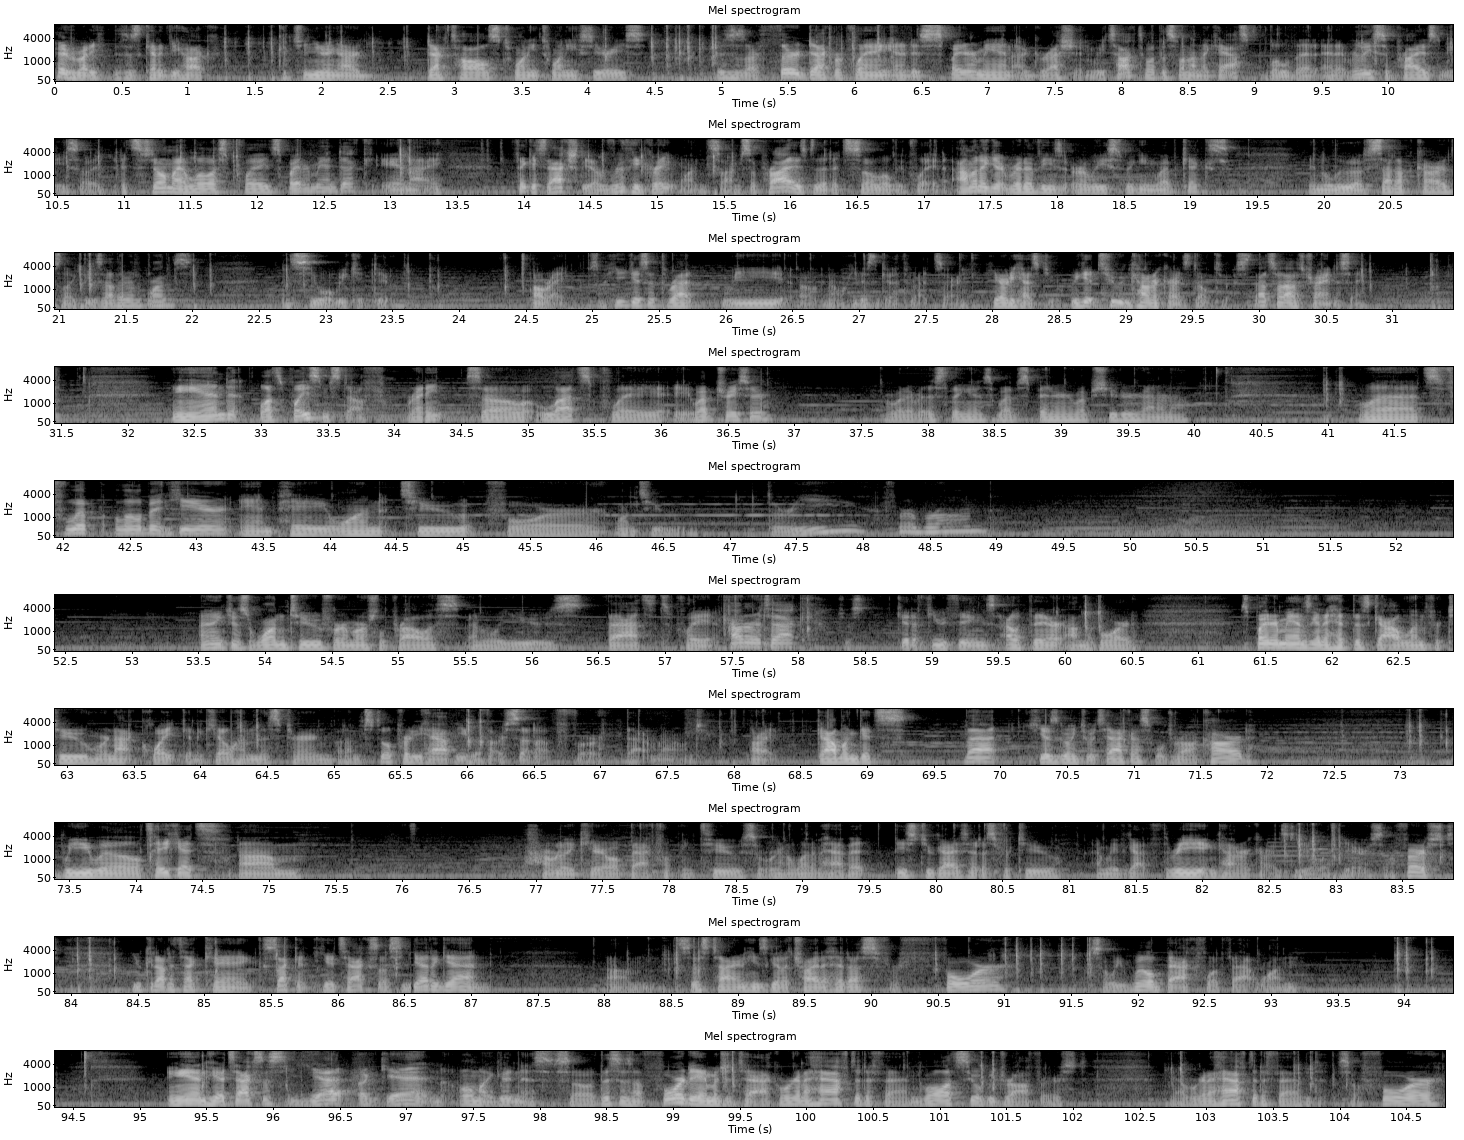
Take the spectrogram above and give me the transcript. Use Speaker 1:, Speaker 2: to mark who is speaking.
Speaker 1: Hey everybody, this is Kennedy Hawk, continuing our Decked Halls 2020 series. This is our third deck we're playing, and it is Spider-Man Aggression. We talked about this one on the cast a little bit, and it really surprised me. So it, it's still my lowest played Spider-Man deck, and I think it's actually a really great one, so I'm surprised that it's so lowly played. I'm going to get rid of these early swinging web kicks in lieu of setup cards like these other ones, and see what we can do. Alright, so he gets a threat. We... Oh, no, he doesn't get a threat, sorry. He already has two. We get two encounter cards dealt to us. That's what I was trying to say. And let's play some stuff, right? So let's play a web tracer, or whatever this thing is, web spinner, web shooter, I don't know. Let's flip a little bit here and pay one, two for one, two, three for a brawn. I think just 1-2 for a martial prowess, and we'll use that to play a counterattack. Just get a few things out there on the board. Spider-Man's going to hit this goblin for 2. We're not quite going to kill him this turn, but I'm still pretty happy with our setup for that round. Alright, goblin gets that. He is going to attack us. We'll draw a card. We will take it. Um, I don't really care about backflipping 2, so we're going to let him have it. These two guys hit us for 2, and we've got three encounter cards to deal with here. So first, you cannot attack Kang. Second, he attacks us yet again. Um, so this time he's going to try to hit us for four. So we will backflip that one. And he attacks us yet again. Oh my goodness. So this is a four damage attack. We're going to have to defend. Well, let's see what we draw first. Yeah, we're going to have to defend. So four.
